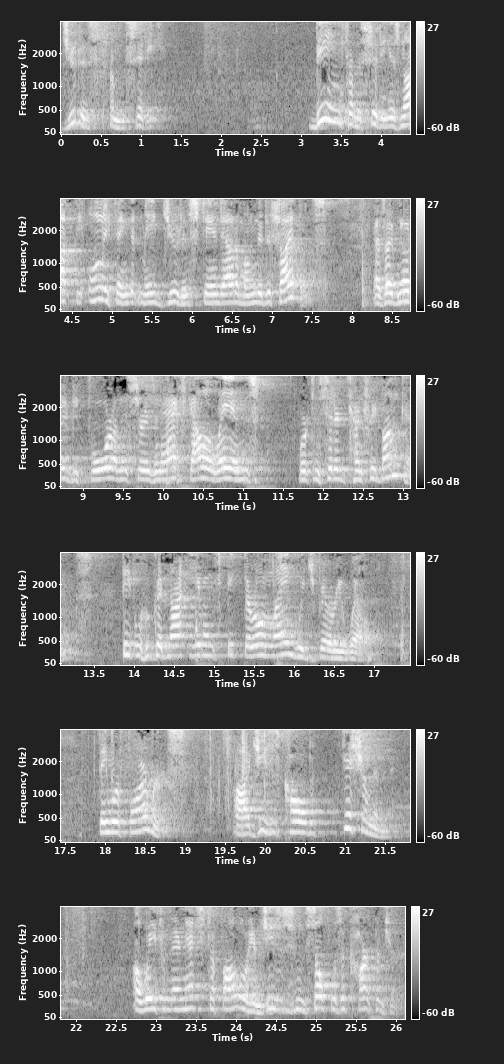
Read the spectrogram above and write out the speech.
Judas from the city. Being from the city is not the only thing that made Judas stand out among the disciples. As I've noted before on this series in Acts, Galileans were considered country bumpkins, people who could not even speak their own language very well. They were farmers. Uh, Jesus called fishermen away from their nets to follow him. Jesus himself was a carpenter.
